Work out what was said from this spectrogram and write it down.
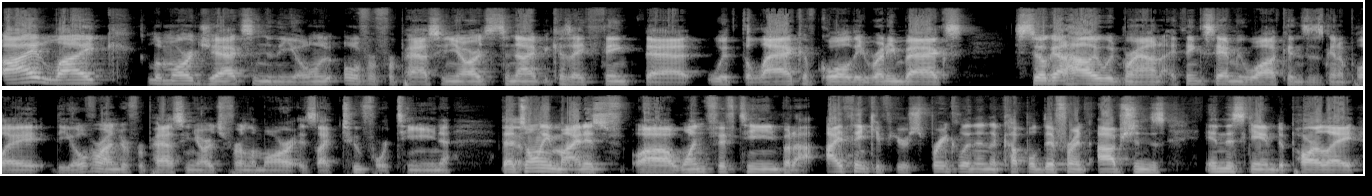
I like Lamar Jackson in the over for passing yards tonight because I think that with the lack of quality running backs, still got Hollywood Brown. I think Sammy Watkins is going to play. The over under for passing yards for Lamar is like 214. That's yep. only minus, uh, 115. But I, I think if you're sprinkling in a couple different options in this game to parlay,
